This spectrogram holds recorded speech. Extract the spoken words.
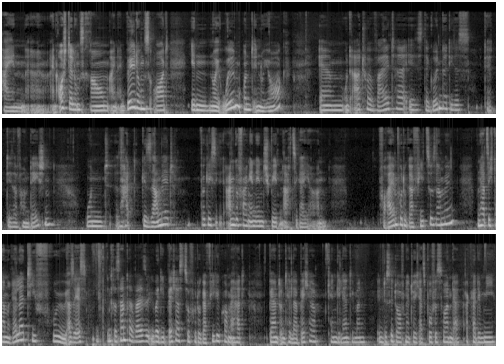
ein, äh, ein Ausstellungsraum, ein, ein Bildungsort in Neu-Ulm und in New York. Ähm, und Arthur Walter ist der Gründer dieses, der, dieser Foundation und hat gesammelt, wirklich angefangen in den späten 80er Jahren, vor allem Fotografie zu sammeln und hat sich dann relativ früh, also er ist interessanterweise über die Bechers zur Fotografie gekommen. Er hat Bernd und Hilla Becher kennengelernt, die man in Düsseldorf natürlich als Professoren der Akademie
